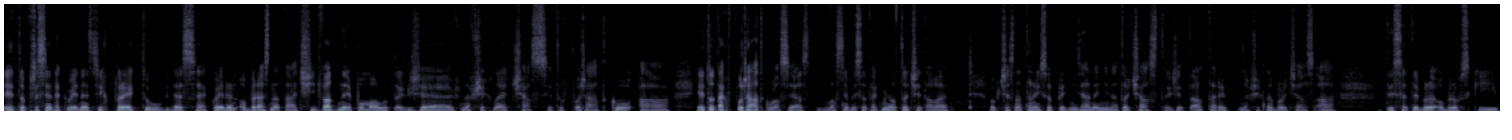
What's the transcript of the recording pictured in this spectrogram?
je to přesně takový jeden z těch projektů, kde se jako jeden obraz natáčí dva dny pomalu, takže na všechno je čas, je to v pořádku a je to tak v pořádku vlastně, vlastně by se tak mělo točit, ale občas na to nejsou peníze a není na to čas, takže tady na všechno byl čas a ty sety byly obrovský,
